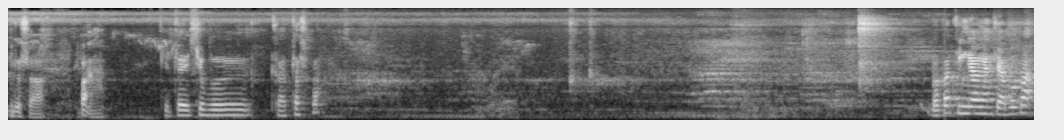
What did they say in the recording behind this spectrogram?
Enggak usah. Pak kita coba ke atas pak. Bapak tinggalkan siapa pak?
